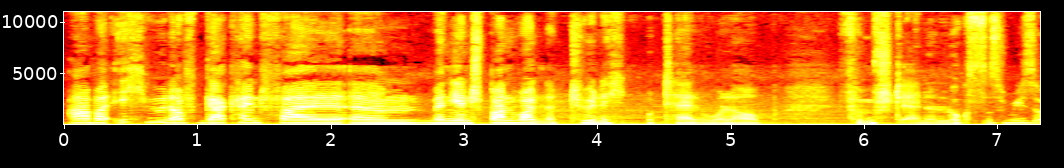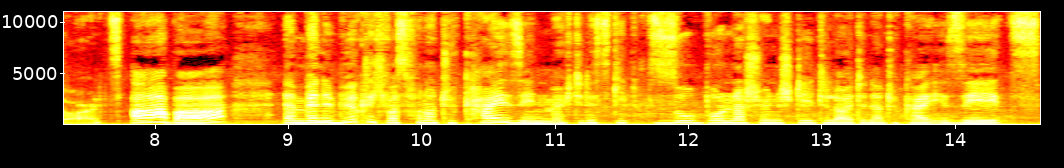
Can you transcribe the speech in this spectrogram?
aber ich würde auf gar keinen Fall, ähm, wenn ihr entspannen wollt, natürlich Hotelurlaub, 5 Sterne, Luxus-Resorts. Aber ähm, wenn ihr wirklich was von der Türkei sehen möchtet, es gibt so wunderschöne Städte, Leute, in der Türkei, ihr seht's.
